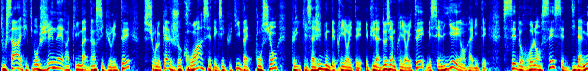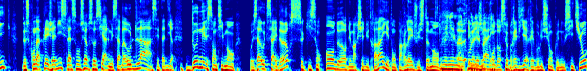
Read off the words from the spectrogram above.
tout ça effectivement génère un climat d'insécurité sur lequel je crois cet exécutif va être conscient qu'il s'agit d'une des priorités. Et puis la deuxième priorité, mais c'est lié en réalité, c'est de relancer cette dynamique de ce qu'on appelait jadis l'ascenseur social, mais ça va au-delà, c'est-à-dire donner le sentiment aux outsiders, ceux qui sont en dehors du marché du travail, et dont parlait justement Emmanuel euh, Macron, dans ce bréviaire révolution que nous citions,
